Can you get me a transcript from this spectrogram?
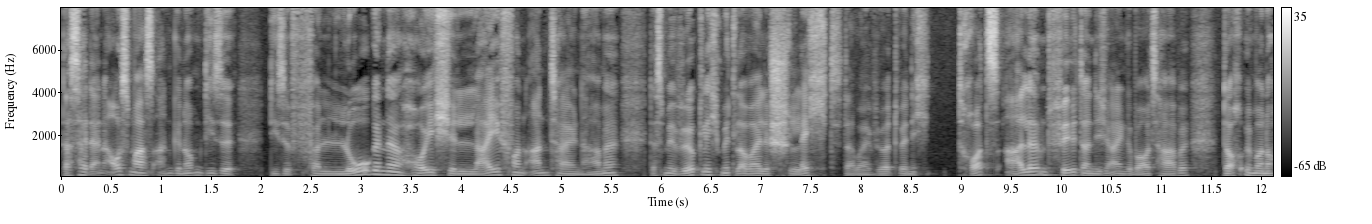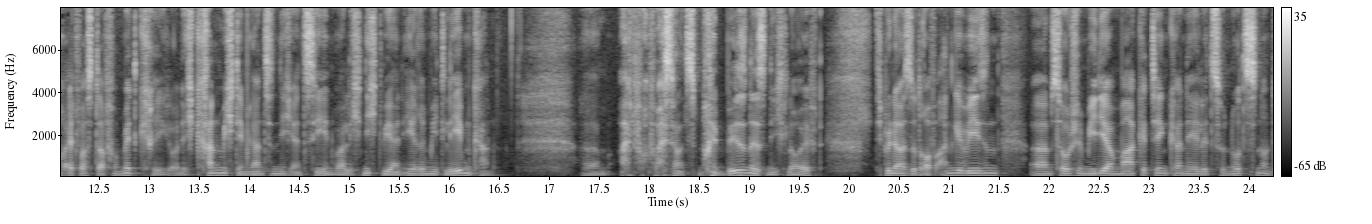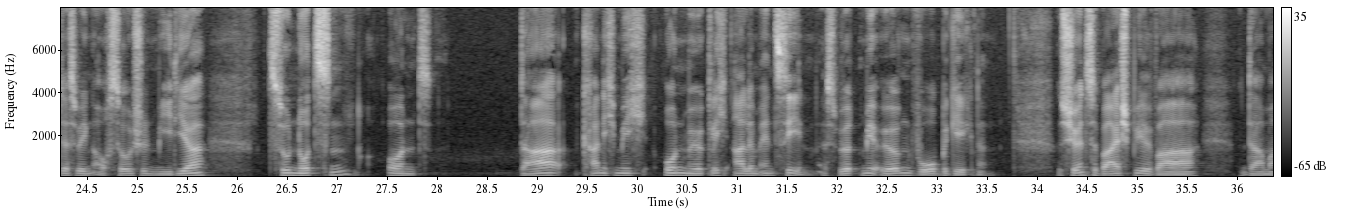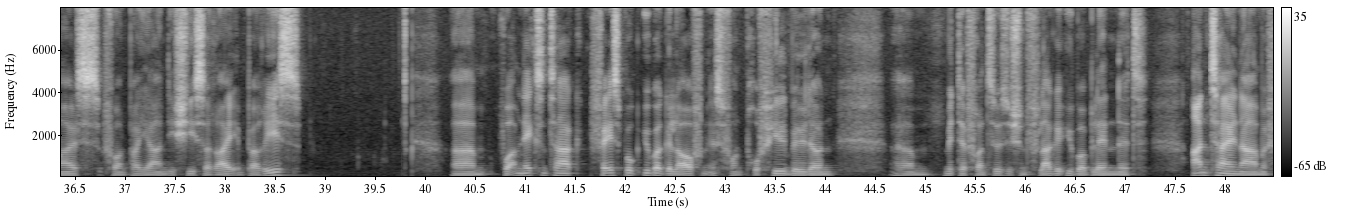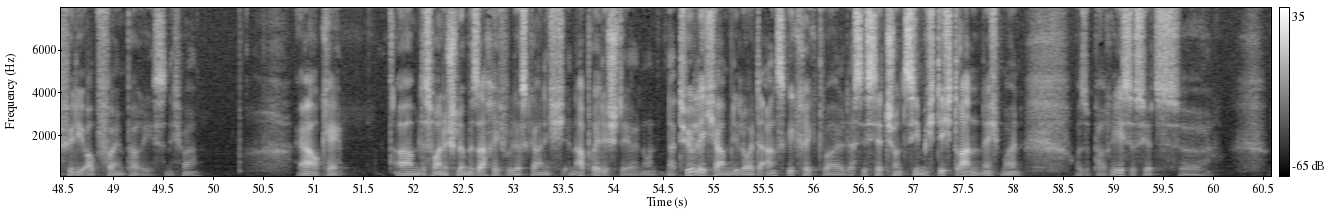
das hat ein Ausmaß angenommen, diese, diese verlogene Heuchelei von Anteilnahme, dass mir wirklich mittlerweile schlecht dabei wird, wenn ich trotz allen Filtern, die ich eingebaut habe, doch immer noch etwas davon mitkriege. Und ich kann mich dem Ganzen nicht entziehen, weil ich nicht wie ein Eremit leben kann. Ähm, einfach weil sonst mein Business nicht läuft. Ich bin also darauf angewiesen, ähm, Social Media Marketing Kanäle zu nutzen und deswegen auch Social Media zu nutzen. Und da kann ich mich unmöglich allem entziehen. Es wird mir irgendwo begegnen. Das schönste Beispiel war damals vor ein paar Jahren die Schießerei in Paris ähm, wo am nächsten Tag Facebook übergelaufen ist von Profilbildern ähm, mit der französischen Flagge überblendet. Anteilnahme für die Opfer in Paris, nicht wahr? Ja, okay. Ähm, das war eine schlimme Sache, ich will das gar nicht in Abrede stellen. Und natürlich haben die Leute Angst gekriegt, weil das ist jetzt schon ziemlich dicht dran, nicht? Ich meine, also Paris ist jetzt äh,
